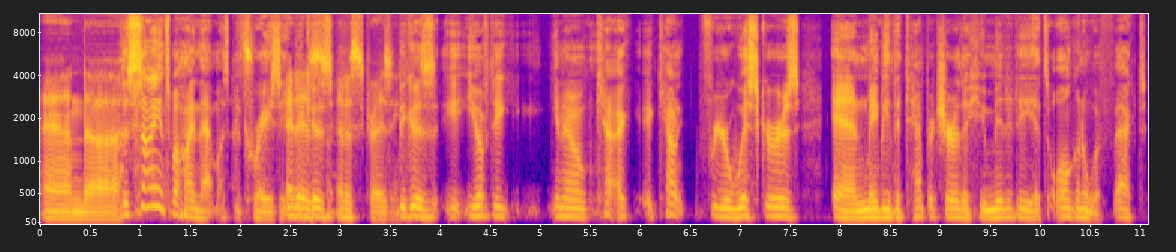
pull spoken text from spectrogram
and uh, The science behind that must be crazy. it because is it is crazy. because you have to, you know, account for your whiskers and maybe the temperature, the humidity. It's all going to affect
